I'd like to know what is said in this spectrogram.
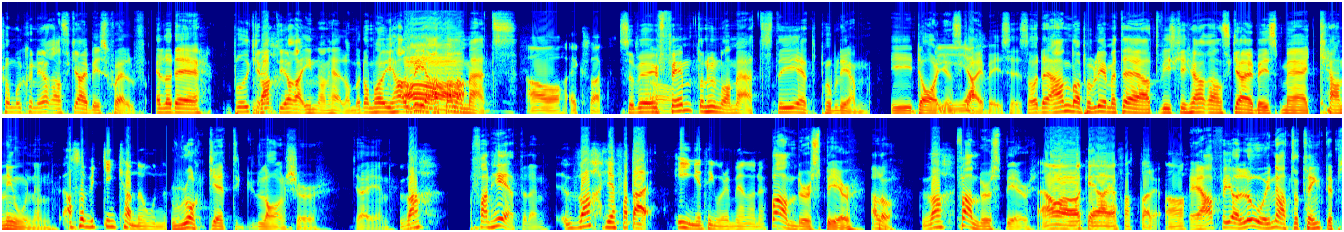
kommer kunna göra en Skybase själv. Eller det brukar jag inte göra innan heller, men de har ju halverat Ah. alla mats. Ja, exakt. Så vi har ju Ja. 1500 mats, det är ett problem i dagens Ja. Skybases. Och det andra problemet är att vi ska köra en Skybase med kanonen. Alltså vilken kanon. Rocket Launcher grejen. Va? Vad fan heter den? Va? Jag fattar ingenting vad du menar nu. Thunder Spear. Hallå? Va? Thunder Spear. Ja, okej, ja, jag fattar. Ja. Ja, för jag låg i natt och tänkte på,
